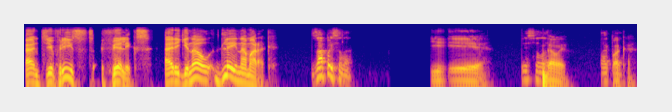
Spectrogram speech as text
Антифриз «Феликс» – оригинал для иномарок. Записано. Е-е. Весело. Давай, Пока. пока.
